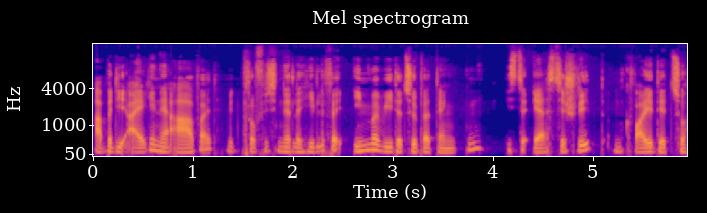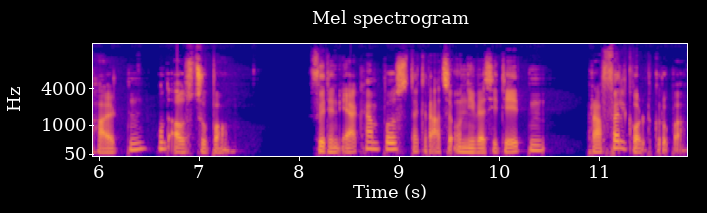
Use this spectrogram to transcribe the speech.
Aber die eigene Arbeit mit professioneller Hilfe immer wieder zu überdenken, ist der erste Schritt, um Qualität zu halten und auszubauen. Für den R-Campus der Grazer Universitäten Raphael Goldgruber.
